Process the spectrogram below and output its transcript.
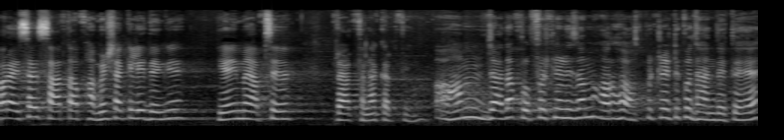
और ऐसा साथ आप हमेशा के लिए देंगे, यही मैं आपसे प्रार्थना करती हूँ। हम ज़्यादा प्रोफेशनलिज्म और हॉस्पिटलिटी को ध्यान देते हैं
